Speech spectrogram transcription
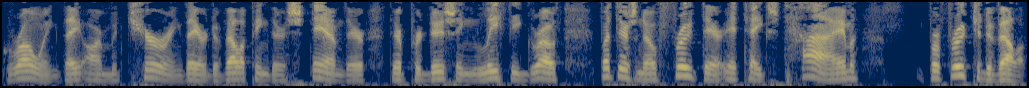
growing. They are maturing. They are developing their stem. They're, they're producing leafy growth, but there's no fruit there. It takes time for fruit to develop.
